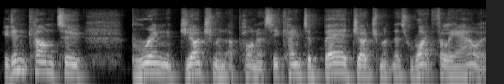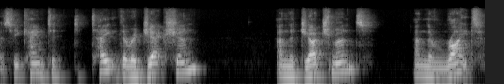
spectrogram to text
He didn't come to bring judgment upon us. He came to bear judgment that's rightfully ours. He came to take the rejection and the judgment and the right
